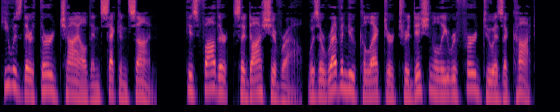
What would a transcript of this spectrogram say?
He was their third child and second son. His father, Sadashivrao, was a revenue collector traditionally referred to as a Khat,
